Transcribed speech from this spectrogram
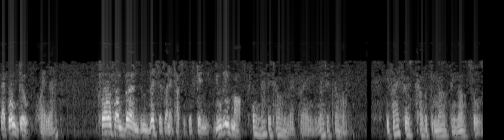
that won't do. Why not? Chloroform burns and blisters when it touches the skin. You leave marks. Oh, not at all, my friend. Not at all. If I first covered the mouth and nostrils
